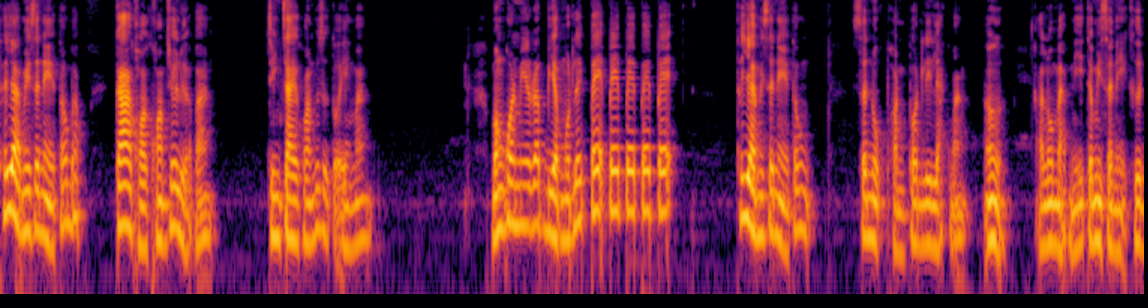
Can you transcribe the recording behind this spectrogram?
ถ้าอยากมีเสน่ห์ต้องแบบกล้าขอความช่วยเหลือบ้าง จริงใจความรู้สึกตัวเองบ้างบางคนมีระเบียบหมดเลยเป๊ะเป๊ะเป๊ะเป๊ะเป๊ะถ้าอยากมีเสน่ห์ต้องสนุกผ่อนปลนรีแลกบ้าง เออ อารมณ์แบบนี้จะมีเสน่ห์ขึ้น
